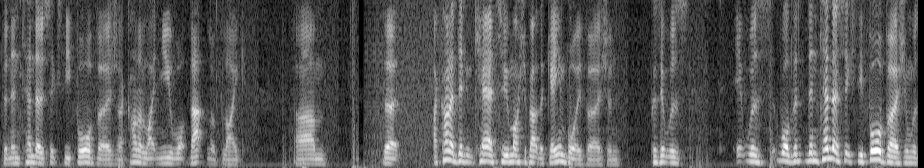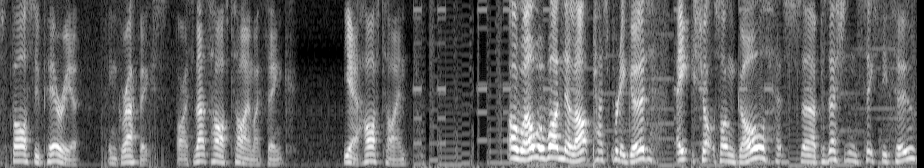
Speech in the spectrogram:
the, Nintendo 64 version. I kind of like knew what that looked like. Um, that I kind of didn't care too much about the Game Boy version because it was, it was well the Nintendo 64 version was far superior in graphics. Alright, so that's half time, I think. Yeah, half time. Oh well, we're 1-0 up. That's pretty good. Eight shots on goal. That's uh, possession 62.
